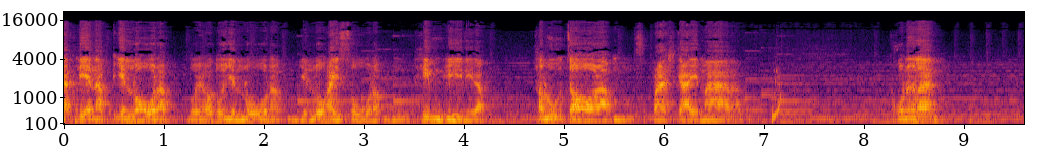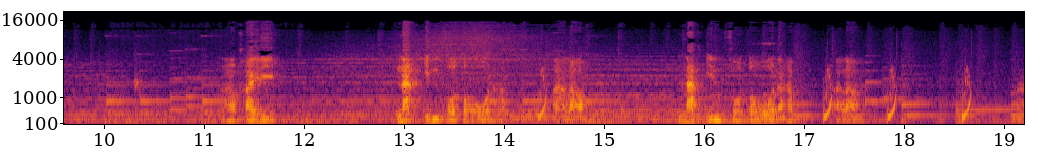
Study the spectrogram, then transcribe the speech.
นักเรียนนะครับ Yellow นะครับโดยเฉพาะตัว Yellow นะครับ Yellow ไฮโซนะครับหืมทิ่มทีนี่แบบทะลุจอนะครับ splash ไกลมากนะครับ คนนึงแล้วกันเอาใครดี นัดอินโฟโต้นะครับมาเรา นัดอินโฟโต้นะครับมาเราอ่า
